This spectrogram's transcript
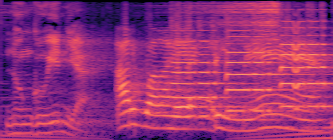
Nungguin ya? Arif Walahe Remix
